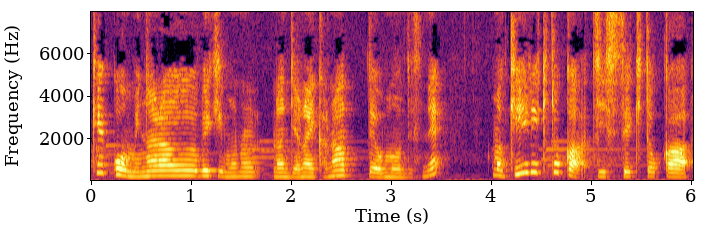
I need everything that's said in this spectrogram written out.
結構見習うべきものなんじゃないかなって思うんですね。まあ、経歴とか実績とか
